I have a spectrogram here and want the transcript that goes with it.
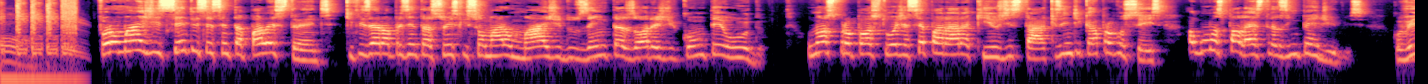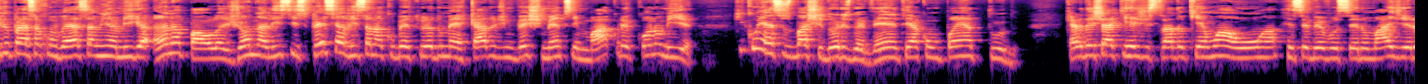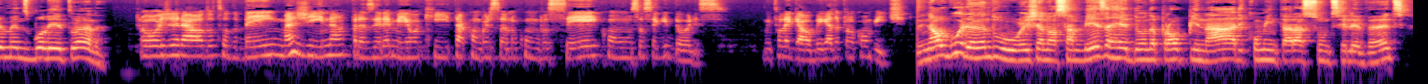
Foram mais de 160 palestrantes que fizeram apresentações que somaram mais de 200 horas de conteúdo. O nosso propósito hoje é separar aqui os destaques e indicar para vocês algumas palestras imperdíveis. Convido para essa conversa a minha amiga Ana Paula, jornalista especialista na cobertura do mercado de investimentos em macroeconomia, que conhece os bastidores do evento e acompanha tudo. Quero deixar aqui registrado que é uma honra receber você no Mais Dinheiro Menos Boleto, Ana. Oi, Geraldo, tudo bem? Imagina, prazer é meu aqui estar conversando com você e com os seus seguidores. Muito legal, obrigada pelo convite. Inaugurando hoje a nossa mesa redonda para opinar e comentar assuntos relevantes,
